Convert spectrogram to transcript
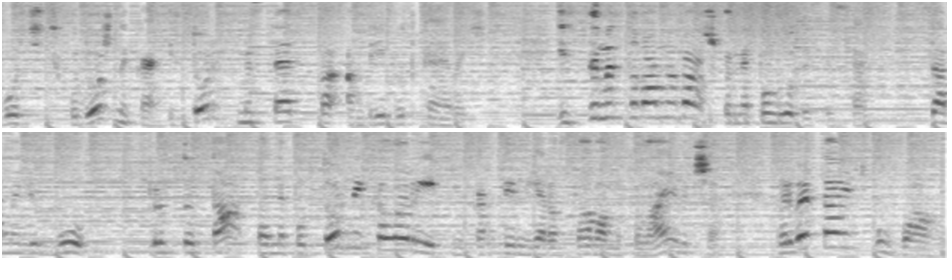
творчість художника історик мистецтва Андрій Буткевич. І з цими словами важко не погодитися. Саме любов, простота та неповторний колорит картин Ярослава Миколаєвича привертають увагу,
